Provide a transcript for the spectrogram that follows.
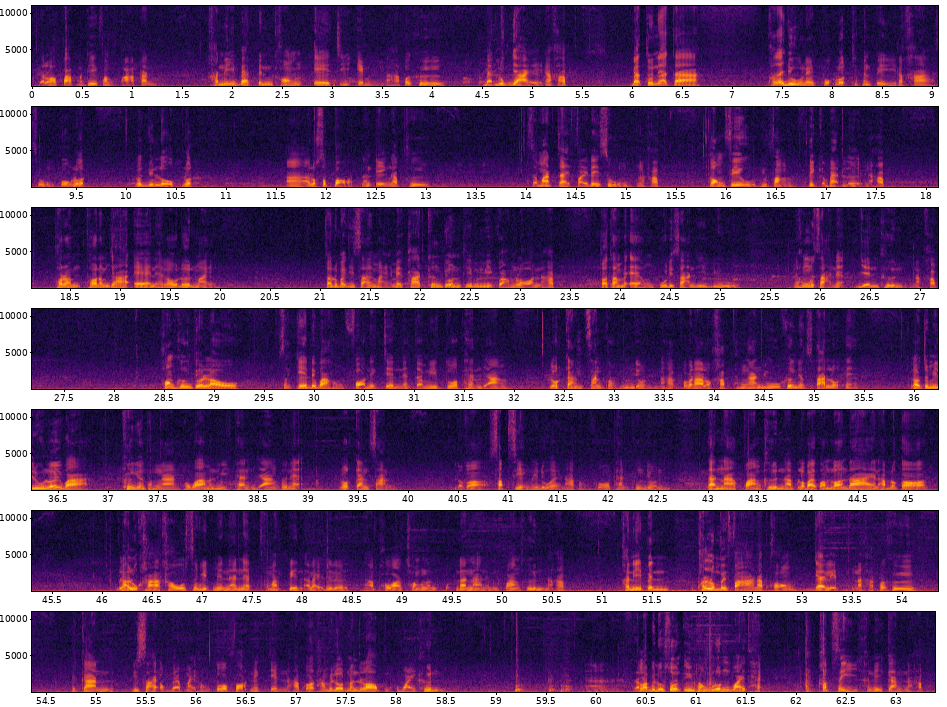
เดี๋ยวเราปรับมาที่ฝั่งขวากัน คันนี้แบตเป็นของ AGM นะครับ ก็คือแบตลูกใหญ่นะครับ แบตตัวนี้จะเขาจะอยู่ในพวกรถที่มันปีราคาสูงพวกรถรถยุโรปรถรถสปอร์ตนั่นเองนะครับ คือสามารถจ่ายไฟได้สูงนะครับกองฟิวอยู่ฝั่งติดกับแบตเลยนะครับเพราะน้ำเพราะน้ำยาแอร์เนี่ยเราเดินใหม่การออกแบบดีไซน์ใหม่ไม่พลาดเครื่องยนต์ที่มันมีความร้อนนะครับ ก็ทำให้แอร์ของผู้โดยสารที่อยู่ในห้องโดยสารเนี่ยเย็นขึ้นนะครับ ห้องเครื่องยนต์เรา สังเกตได้ว่าของ Ford Next Gen เนี่ยจะมีตัวแผ่นยางลดการสั่นของเครื่องยนต์นะครับเวลาเราขับทำงานอยู่เครื่องยนต์สตาร์ทรถเนี่ยเราจะไม่รู้เลยว่าเครื่องยนต์ทำงาน เพราะว่ามันมีแผ่นยางตัวเนี้ยลดการสั่น แล้วก็ซับเสียงได้ด้วยนะครับของตัวแผ่นเครื่องยนต์ด้านหน้ากว้างขึ้นนะครับระบายความร้อนได้นะครับ แล้วก็เวลาลูกค้าเข้าสวิตช์เมนนั้นเนี่ยสามารถเปลี่ยนอะไรได้เลยนะครับเพราะว่าช่องด้านหน้าเนี่ยมันกว้างขึ้นนะครับคันนี้เป็นพัดลมไฟฟ้านะครับของแกเลตนะครับก็คือเป็นการดีไซน์ออกแบบใหม่ของตัว Ford Next Gen นะครับก็ทำให้รถมันรอบไวขึ้น เดี๋ยวเราไปดูส่วนอื่นของรุ่น y t e c ขับ 4 คันนี้กันนะครับ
